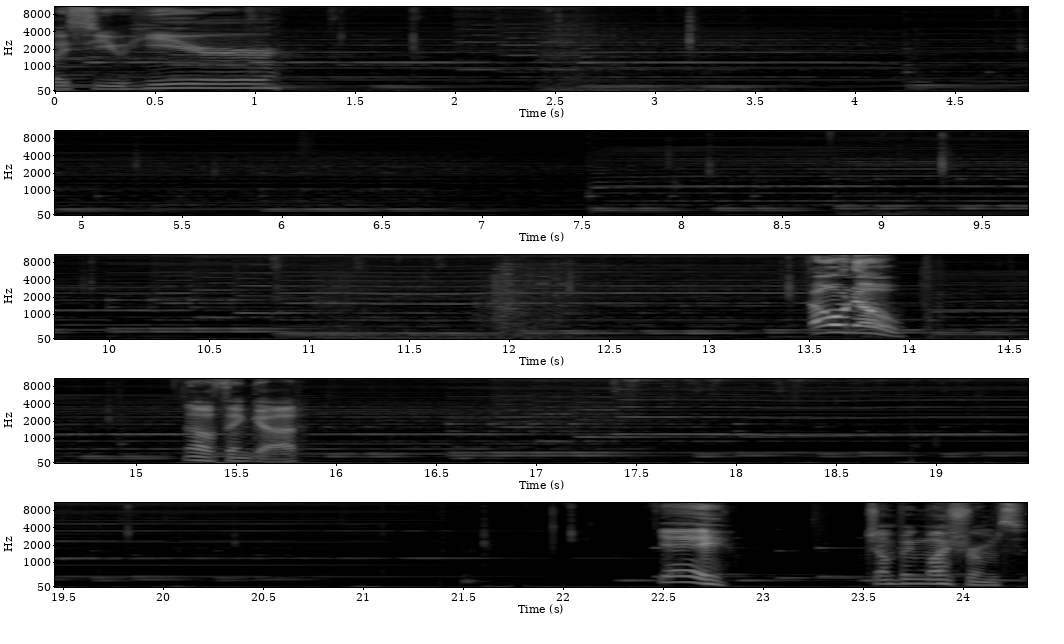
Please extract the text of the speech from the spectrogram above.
Place you here. Oh no! Oh, thank God. Yay! Jumping mushrooms.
